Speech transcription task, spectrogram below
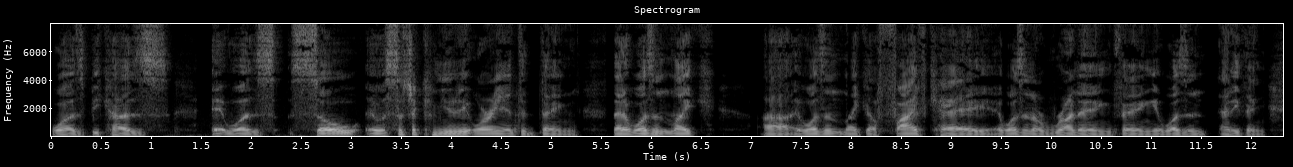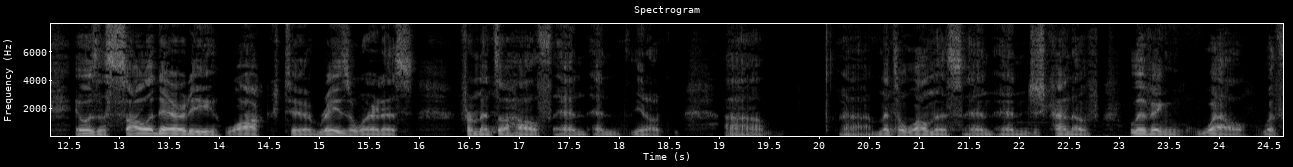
was because it was so it was such a community oriented thing that it wasn't like uh, it wasn't like a 5k it wasn't a running thing it wasn't anything it was a solidarity walk to raise awareness for mental health and and you know um, uh, mental wellness and and just kind of living well with.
